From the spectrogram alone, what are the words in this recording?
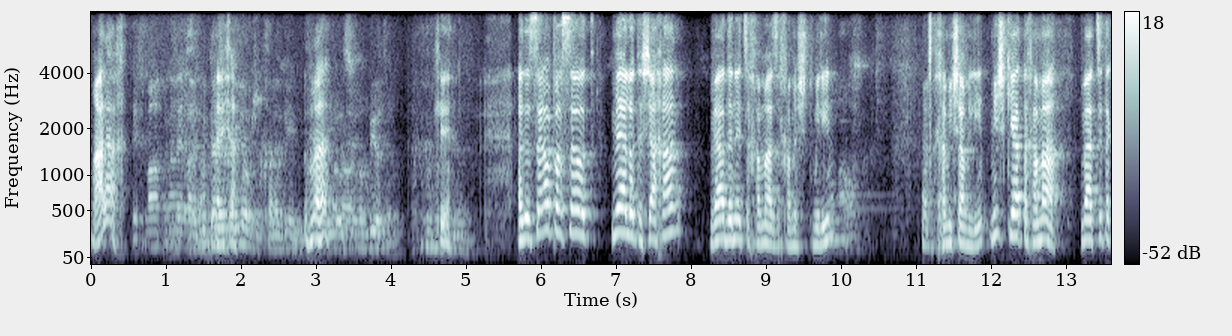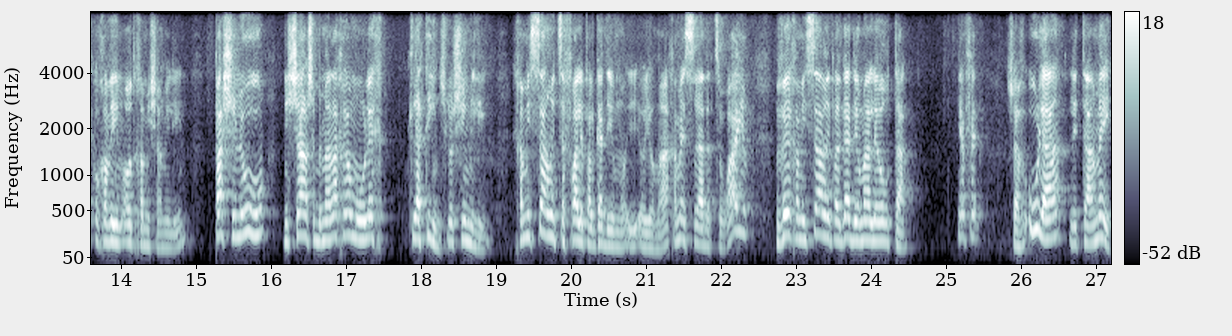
מה הלך? יש מרתון עליך. הליכה. מה? כן. אז עשרה פרסאות מעלות השחר ועד הנץ החמה זה חמשת מילין, חמישה מילין. משקיעת החמה ועד צאת הכוכבים עוד חמישה מילין. פשלו נשאר שבמהלך היום הוא הולך תלתין, שלושים מילין. חמיסר מצפרה לפלגה דיומו- יומה, חמש עשרה עד הצהריים, וחמיסר מפלגה דיומה לאורתה. יפה. עכשיו אולה לטעמי,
